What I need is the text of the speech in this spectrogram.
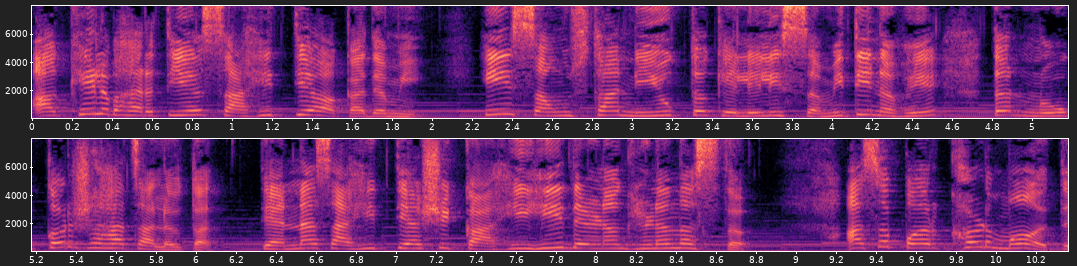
अखिल भारतीय साहित्य अकादमी ही संस्था नियुक्त केलेली समिती नव्हे तर नोकरशहा चालवतात. त्यांना साहित्याशी काहीही देणं घेणं नसतं. असं परखड मत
